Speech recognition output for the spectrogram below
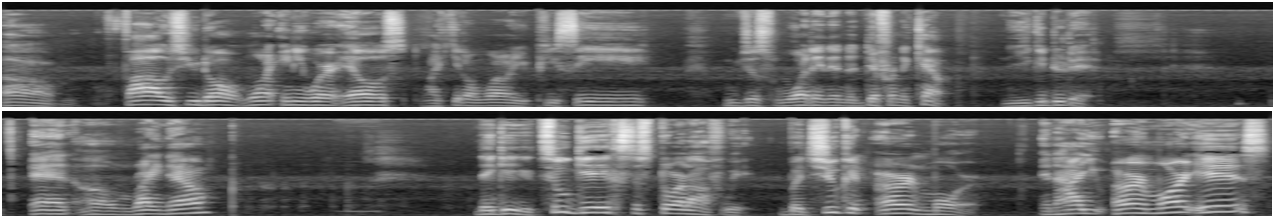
um, files you don't want anywhere else, like you don't want on your PC, you just want it in a different account. You can do that. And um, right now, they give you two gigs to start off with, but you can earn more. And how you earn more is,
